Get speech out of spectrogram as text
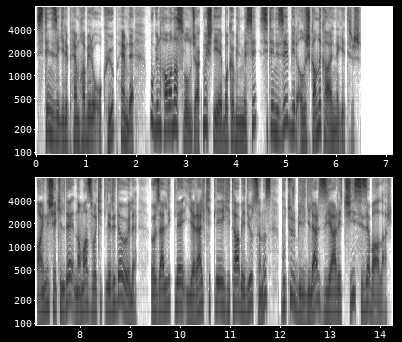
Sitenize girip hem haberi okuyup hem de bugün hava nasıl olacakmış diye bakabilmesi sitenizi bir alışkanlık haline getirir. Aynı şekilde namaz vakitleri de öyle. Özellikle yerel kitleye hitap ediyorsanız bu tür bilgiler ziyaretçiyi size bağlar.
